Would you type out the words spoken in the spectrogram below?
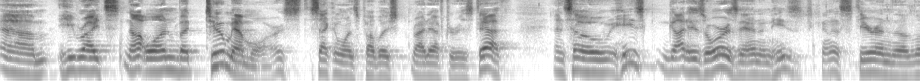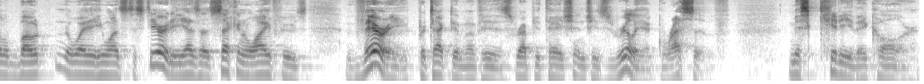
Um, he writes not one, but two memoirs. The second one's published right after his death. And so he's got his oars in and he's kind of steering the little boat the way he wants to steer it. He has a second wife who's very protective of his reputation. She's really aggressive. Miss Kitty, they call her.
